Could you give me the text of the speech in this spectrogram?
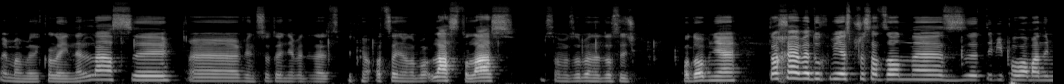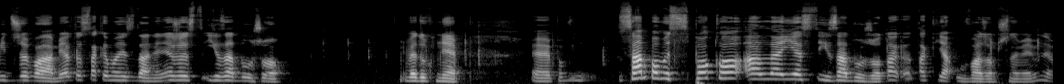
I mamy kolejne lasy. Eee, więc tutaj nie będę nawet zbytnio oceniał, no bo las to las. Są zrobione dosyć podobnie. Trochę według mnie jest przesadzone z tymi połamanymi drzewami, ale to jest takie moje zdanie, nie? Że jest ich za dużo. Według mnie. E. Sam pomysł spoko, ale jest ich za dużo. Tak, tak ja uważam przynajmniej. Nie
